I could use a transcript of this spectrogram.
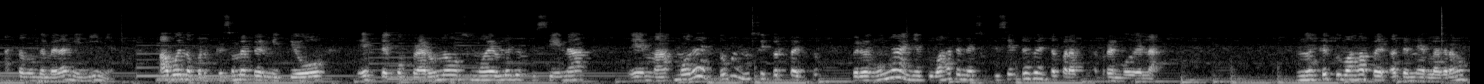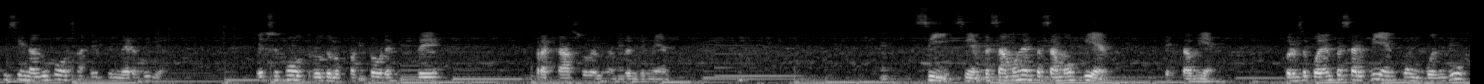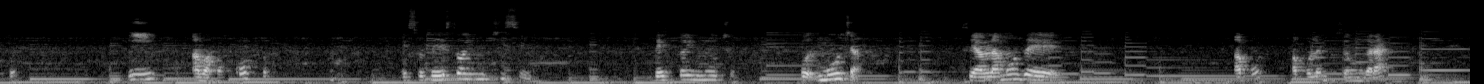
hasta donde me da mi línea. Ah, bueno, pero es que eso me permitió este, comprar unos muebles de oficina eh, más modestos. Bueno, sí, perfecto. Pero en un año tú vas a tener suficientes ventas para remodelar. No es que tú vas a, a tener la gran oficina lujosa el primer día. Ese es otro de los factores de fracaso de los emprendimientos. Sí, si empezamos, empezamos bien, está bien. Pero se puede empezar bien con buen gusto y a bajos costos. Eso, de esto hay muchísimo. De esto hay mucho. Pues, mucha. Si hablamos de Apple, Apple empezó en un garaje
